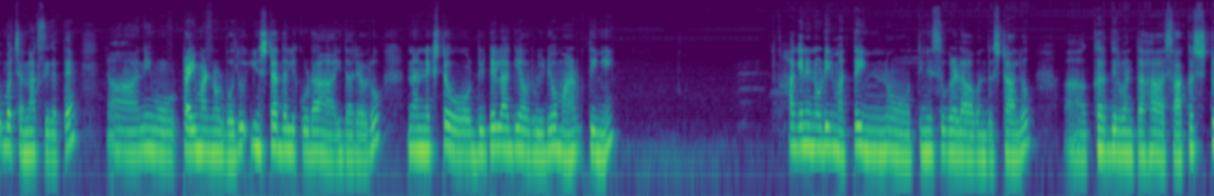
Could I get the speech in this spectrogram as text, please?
ತುಂಬ ಚೆನ್ನಾಗಿ ಸಿಗುತ್ತೆ. ನೀವು ಟ್ರೈ ಮಾಡಿ ನೋಡ್ಬೋದು. ಇನ್ಸ್ಟಾದಲ್ಲಿ ಕೂಡ ಇದ್ದಾರೆ ಅವರು. ನಾನು ನೆಕ್ಸ್ಟು ಡೀಟೇಲಾಗಿ ಅವ್ರ ವಿಡಿಯೋ ಮಾಡ್ತೀನಿ. ಹಾಗೆಯೇ ನೋಡಿ ಮತ್ತೆ ಇನ್ನೂ ತಿನಿಸುಗಳ ಒಂದು ಸ್ಟಾಲು ಕರೆದಿರುವಂತಹ ಸಾಕಷ್ಟು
